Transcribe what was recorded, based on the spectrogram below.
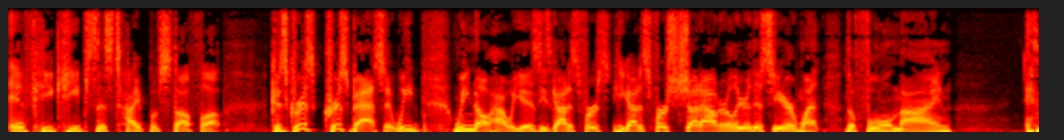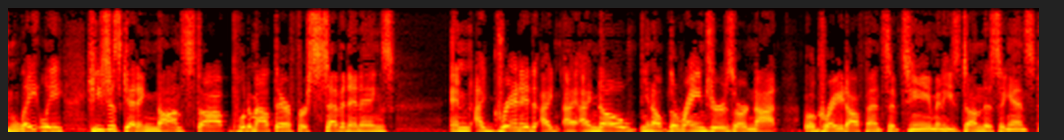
if he keeps this type of stuff up. Because Chris Chris Bassitt, we we know how he is. He's got his first he got his first shutout earlier this year. Went the full nine, and lately he's just getting nonstop. Put him out there for seven innings And I granted, I, I, I know you know the Rangers are not a great offensive team, and he's done this against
